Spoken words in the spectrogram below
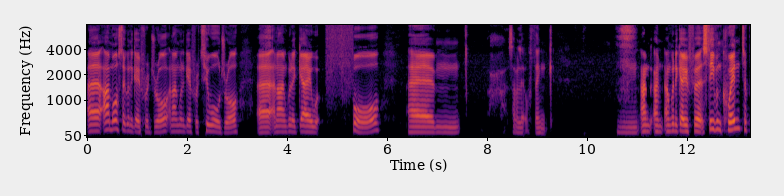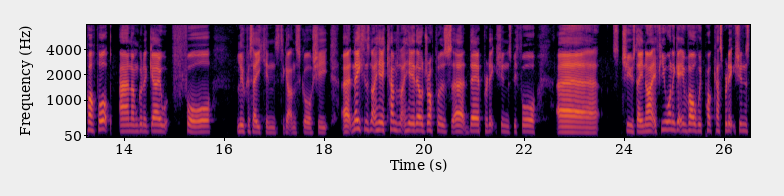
Uh, I'm also going to go for a draw, and I'm going to go for a two-all draw, uh, and I'm going to go for. Um, let's have a little think. Mm, I'm, I'm, I'm going to go for Stephen Quinn to pop up, and I'm going to go for Lucas Akins to get on the score sheet. Uh, Nathan's not here, Cam's not here. They'll drop us uh, their predictions before uh, Tuesday night. If you want to get involved with podcast predictions,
